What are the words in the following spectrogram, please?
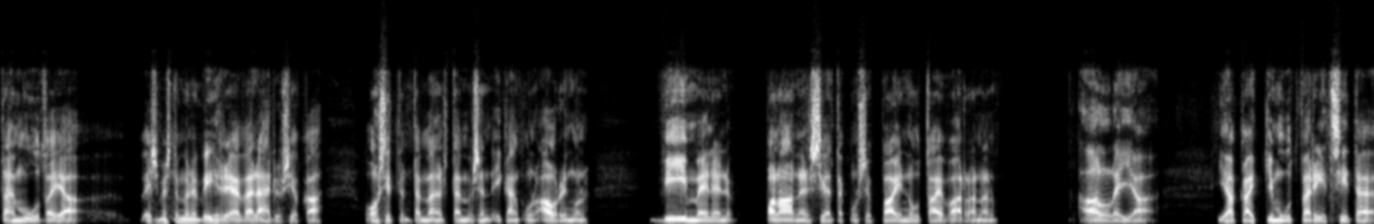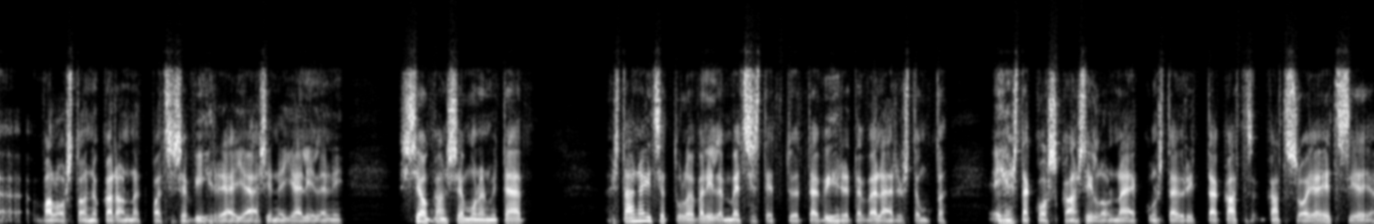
tai muuta. Ja esimerkiksi tämmöinen vihreä välähdys, joka on sitten tämän, tämmöisen ikään kuin auringon viimeinen palanen sieltä, kun se painuu taivaanrannan alle ja, ja kaikki muut värit siitä valosta on jo kadonneet, paitsi se vihreä jää sinne jäljelle, niin se on myös semmoinen, mitä sitä aina itse tulee välillä metsästettyä, tämä vihreätä välähdystä, mutta eihän sitä koskaan silloin näe, kun sitä yrittää katsoa ja etsiä. Ja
